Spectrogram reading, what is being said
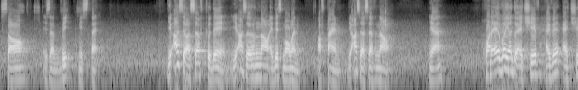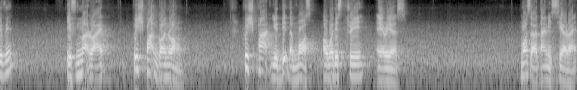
So, it's a big mistake. You ask yourself today, you ask yourself now at this moment of time, you ask yourself now, yeah, Whatever you want to achieve, have you achieved it? If not right, which part gone wrong? Which part you did the most over these three areas? Most of the time is here, right?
